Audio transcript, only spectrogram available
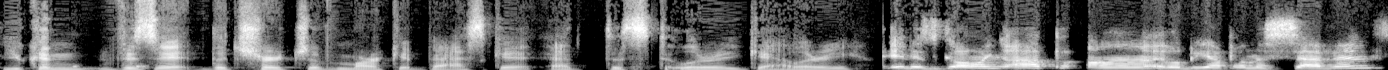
You can visit the Church of Market Basket at Distillery Gallery. It is going up. Uh, it'll be up on the seventh,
